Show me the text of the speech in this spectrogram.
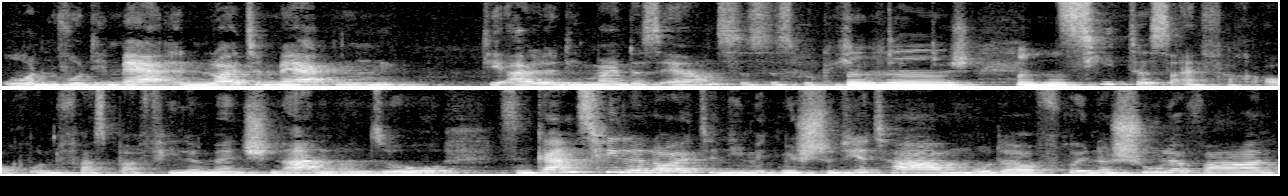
und wo die mehr, Leute merken, die alle, die meinen das ernst, das ist wirklich mhm. authentisch, mhm. zieht es einfach auch unfassbar viele Menschen an. Und so sind ganz viele Leute, die mit mir studiert haben oder früher in der Schule waren,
